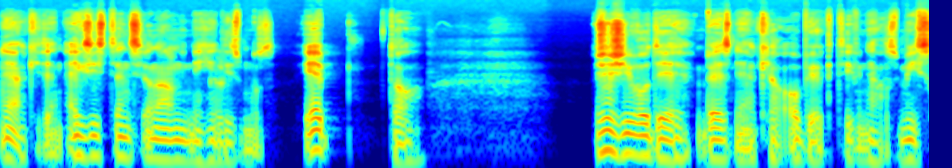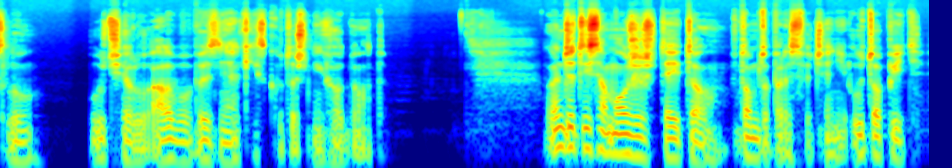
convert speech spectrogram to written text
nejaký ten existencionálny nihilizmus je to, že život je bez nejakého objektívneho zmyslu, účelu alebo bez nejakých skutočných hodnot. Lenže ty sa môžeš v, tejto, v tomto presvedčení utopiť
